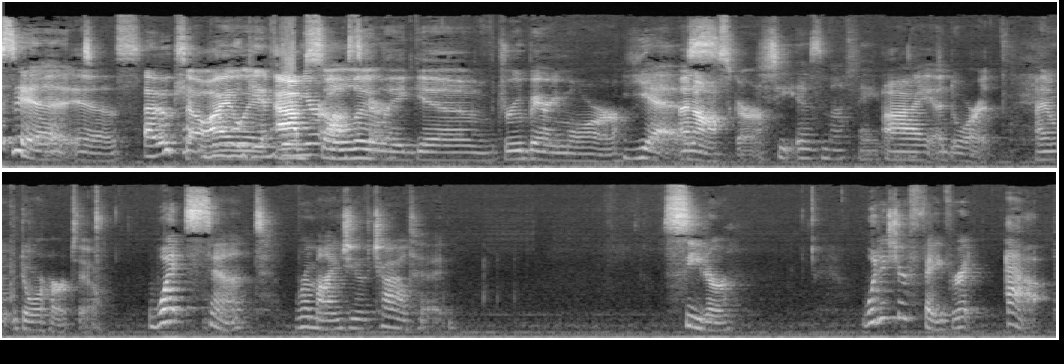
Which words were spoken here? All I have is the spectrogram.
Is it? It is. Okay, So I would give absolutely give Drew Barrymore Yes. an Oscar. She is my favorite. I adore it. I adore her too. what scent reminds you of childhood? Cedar. What is your favorite app?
